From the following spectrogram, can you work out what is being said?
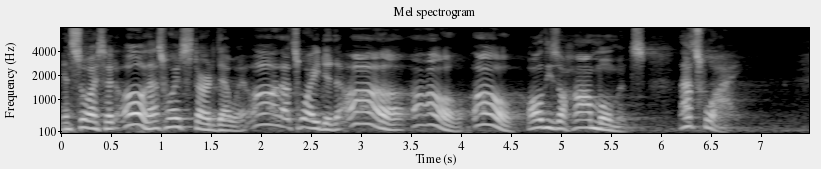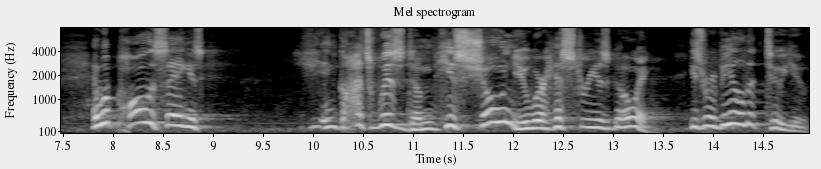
And so I said, Oh, that's why it started that way. Oh, that's why he did that. Oh, oh, oh, all these aha moments. That's why. And what Paul is saying is, in God's wisdom, He has shown you where history is going. He's revealed it to you.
